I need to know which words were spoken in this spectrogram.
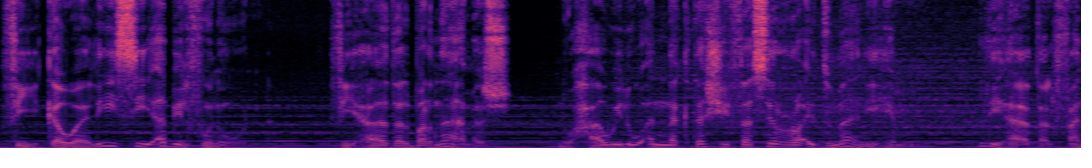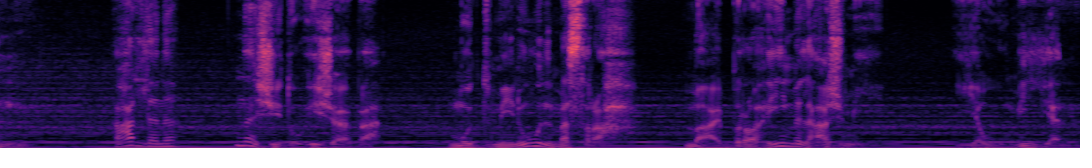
في كواليس أبي الفنون. في هذا البرنامج نحاول أن نكتشف سر إدمانهم لهذا الفن. علنا نجد إجابة. مدمنو المسرح مع إبراهيم العجمي يوميا.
